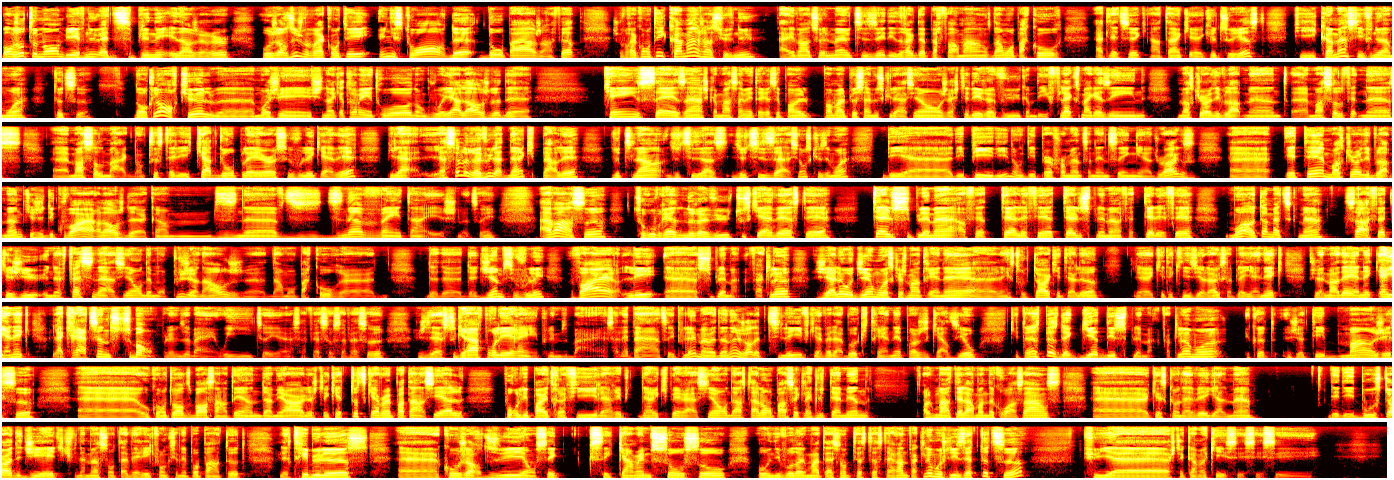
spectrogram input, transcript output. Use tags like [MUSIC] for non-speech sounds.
Bonjour tout le monde, bienvenue à Discipliné et Dangereux. Aujourd'hui, je vais vous raconter une histoire de dopage, en fait. Je vais vous raconter comment j'en suis venu à éventuellement utiliser des drogues de performance dans mon parcours athlétique en tant que culturiste, puis comment c'est venu à moi tout ça. Donc là, on recule. Euh, moi, je viens, je suis né en 83, donc vous voyez à l'âge de 15-16 ans, je commençais à m'intéresser pas mal, plus à la musculation. J'ai acheté des revues comme des Flex Magazine, Muscular Development, euh, Muscle Fitness, euh, Muscle Mag. Donc, c'était les quatre gros players, si vous voulez, qu'il y avait. Puis la, seule revue là-dedans qui parlait d'utilisation, excusez-moi, des, euh, des PED, donc des Performance Enhancing Drugs, était Muscular Development que j'ai découvert à l'âge de comme 19, 19 20 ans-ish. Avant ça, tu rouvrais une revue, tout ce qu'il y avait, c'était tel supplément a fait tel effet, tel supplément a fait tel effet. Moi, automatiquement, ça a fait que j'ai eu une fascination dès mon plus jeune âge, euh, dans mon parcours euh, de, gym, si vous voulez, vers les euh, suppléments. Fait que là, j'ai allé au gym où est-ce que je m'entraînais, l'instructeur qui était là, qui était kinésiologue, s'appelait Yannick. Puis je lui ai demandé à Yannick, Hey Yannick, la créatine, c'est-tu bon? Puis il me dit, ben oui, ça fait ça, ça fait ça. Je disais, c'est-tu grave pour les reins? Puis il me dit, ben ça dépend. Puis là, il m'avait donné un genre de petit livre qu'il avait là-bas qui traînait proche du cardio, qui était une espèce de guide des suppléments. Fait que là, moi, Écoute, je t'ai mangé ça euh, au comptoir du bar santé en une demi-heure. Je te tout ce qui avait un potentiel pour l'hypertrophie, la, récupération. Dans ce temps-là, on pensait que la glutamine augmentait l'hormone de croissance. Euh, qu'est-ce qu'on avait également? Des, boosters de GH qui finalement sont avérés qui ne fonctionnaient pas pantoute. Le tribulus, euh, qu'aujourd'hui, on sait que c'est quand même so-so au niveau d'augmentation de testostérone. Fait que là, moi, je lisais tout ça. Puis, j'étais comme, OK, c'est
